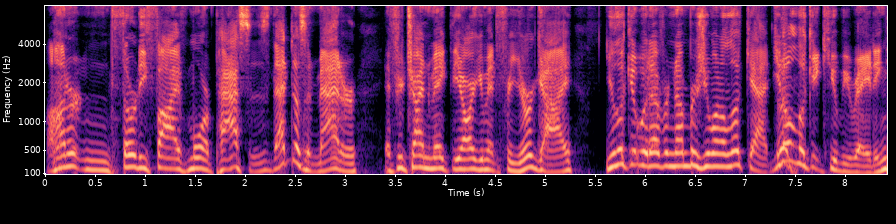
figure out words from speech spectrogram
135 more passes. That doesn't matter if you're trying to make the argument for your guy. You look at whatever numbers you want to look at. You don't look at QB rating.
